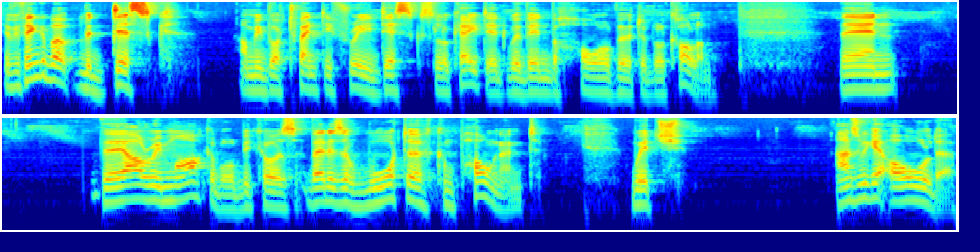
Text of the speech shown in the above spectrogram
If you think about the disc and we've got 23 discs located within the whole vertebral column then they are remarkable because there is a water component which as we get older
